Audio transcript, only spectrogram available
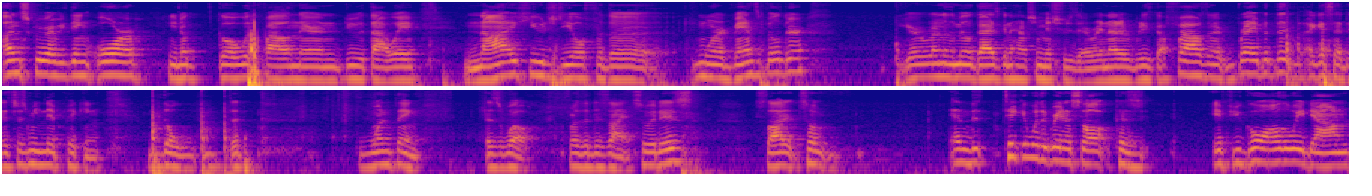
unscrew everything or, you know, go with a file in there and do it that way. Not a huge deal for the more advanced builder. Your run-of-the-mill guy is going to have some issues there, right? Not everybody's got files, and right? But the, like I said, it's just me nitpicking. the the one thing as well for the design. So it is slotted. So and take it with a grain of salt because if you go all the way down,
